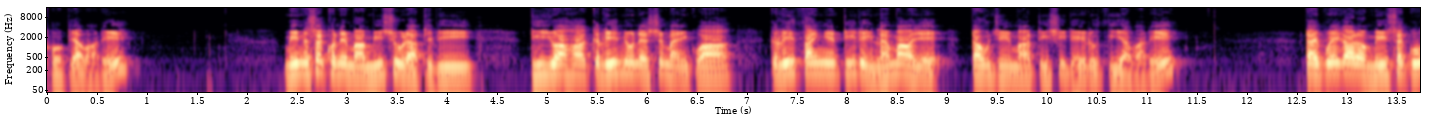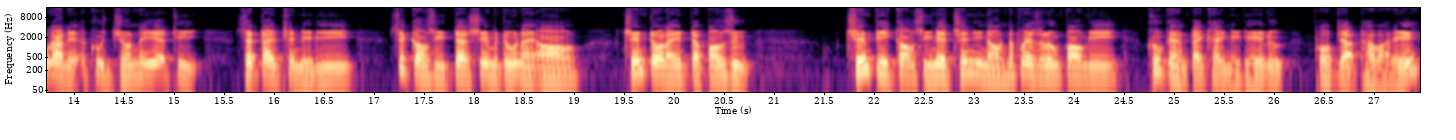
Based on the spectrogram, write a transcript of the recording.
ဖော်ပြပါတယ်။မင်း29မှာမီးရှို့တာဖြစ်ပြီးဒီရွာဟာကလေးမျိုးနဲ့ရှစ်မိုင်ကွာကလေးတိုင်းငင်းတီးတိမ်လမ်းမရဲ့တောင်ကြီးမှာတည်ရှိတယ်လို့သိရပါတယ်။တိုက်ပွဲကတော့မေ19ကနေအခုဂျွန်2ရက်အထိဇက်တိုက်ဖြစ်နေပြီး စစ်ကောင်စီတပ်ရှေ့မတိုးနိုင်အောင်ချင်းတော်လိုင်းတပ်ပေါင်းစုချင်းပြည်ကောင်စီနဲ့ချင်းကြီးနောင်နှစ်ဖွဲ့စလုံးပေါင်းပြီးခုခံတိုက်ခိုက်နေတယ်လို့ဖော်ပြထားပါတယ်။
